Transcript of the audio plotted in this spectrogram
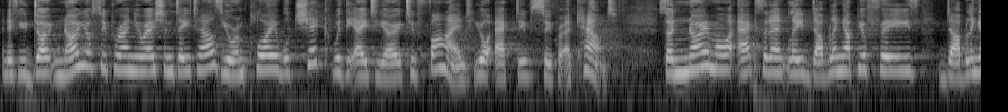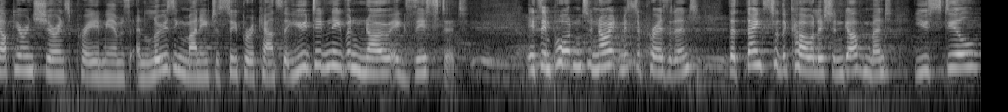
And if you don't know your superannuation details, your employer will check with the ATO to find your active super account. So no more accidentally doubling up your fees, doubling up your insurance premiums and losing money to super accounts that you didn't even know existed. It's important to note, Mr President, that thanks to the coalition government, you still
